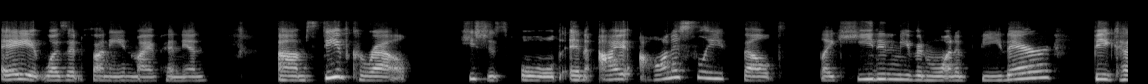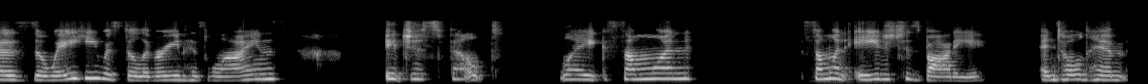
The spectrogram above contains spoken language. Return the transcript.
A, it wasn't funny in my opinion. Um, Steve Carell, he's just old. And I honestly felt like he didn't even want to be there because the way he was delivering his lines, it just felt like someone someone aged his body and told him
